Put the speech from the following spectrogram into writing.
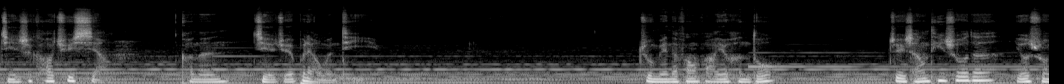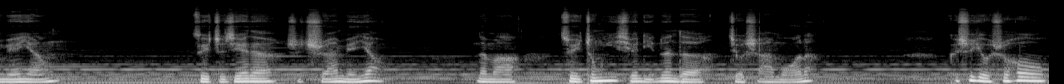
仅是靠去想，可能解决不了问题。助眠的方法有很多。最常听说的有数绵羊，最直接的是吃安眠药，那么最中医学理论的就是按摩了。可是有时候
